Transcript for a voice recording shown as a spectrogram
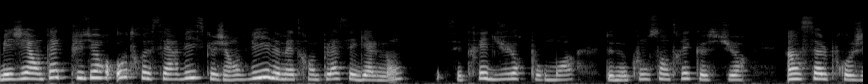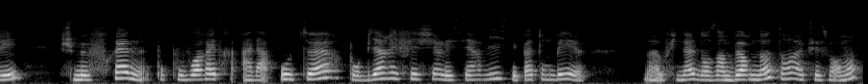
Mais j'ai en tête plusieurs autres services que j'ai envie de mettre en place également. C'est très dur pour moi de me concentrer que sur un seul projet. Je me freine pour pouvoir être à la hauteur, pour bien réfléchir les services et pas tomber euh, bah, au final dans un burn-out hein, accessoirement.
